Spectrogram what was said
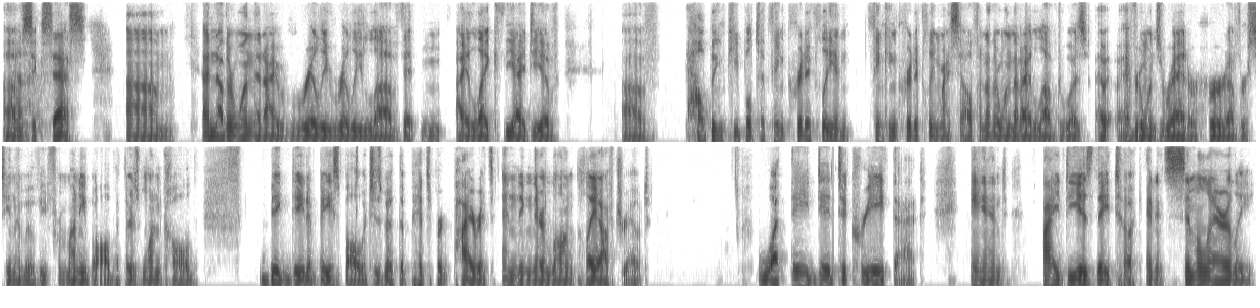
of yeah. success. Um, another one that I really, really love that I like the idea of, of helping people to think critically and thinking critically myself. Another one that I loved was everyone's read or heard of or seen the movie from Moneyball, but there's one called Big Data Baseball, which is about the Pittsburgh Pirates ending their long playoff drought. What they did to create that and ideas they took, and it's similarly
